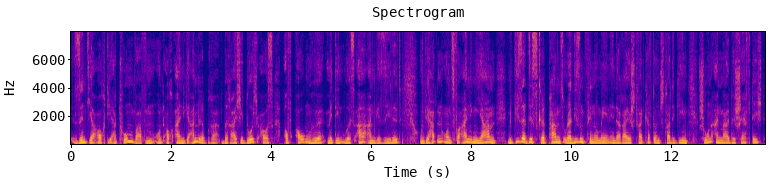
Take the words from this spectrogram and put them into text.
sind ja auch die Atomwaffen und auch einige andere Bereiche durchaus auf Augenhöhe mit den USA angesiedelt. Und wir hatten uns vor einigen Jahren mit dieser Diskrepanz oder diesem Phänomen in der Reihe Streitkräfte und Strategien schon einmal beschäftigt.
